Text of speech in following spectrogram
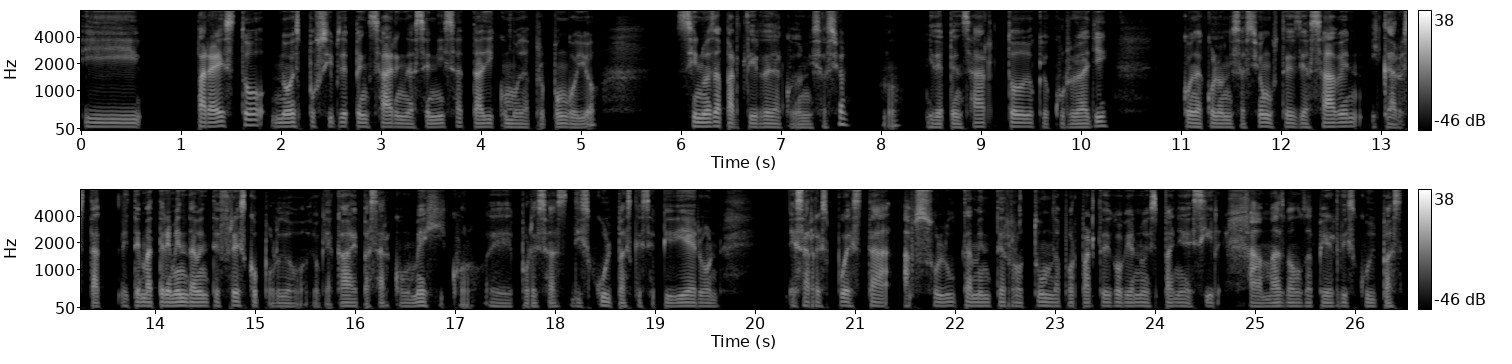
Y para esto no es posible pensar en la ceniza tal y como la propongo yo, sino es a partir de la colonización, ¿no? Y de pensar todo lo que ocurrió allí con la colonización, ustedes ya saben, y claro, está el tema tremendamente fresco por lo, que acaba de pasar con México, eh, por esas disculpas que se pidieron, esa respuesta absolutamente rotunda por parte del gobierno de España, decir jamás vamos a pedir disculpas,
